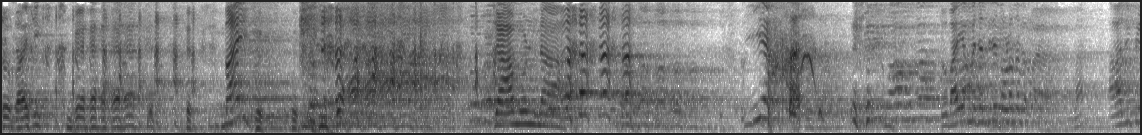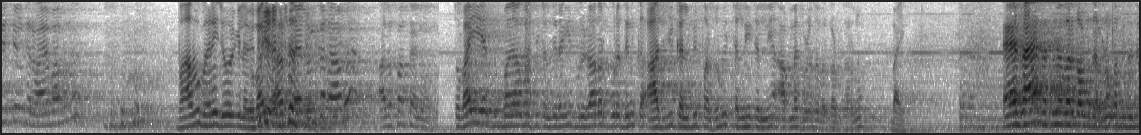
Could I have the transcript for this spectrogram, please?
तो भाई भाई। चामुंडा। ये। तो भाई अब मैं जल्दी से थोड़ा सा हाँ? आज ही फेशियल करवाया बाबू ने। बाबू घनी ज़ोर की लग तो रही भाई है सैलून का नाम है अल्फ़ा सैलून। तो भाई ये मज़ाक मस्ती चलती रहेगी पूरी रात और पूरे दिन आज भी कल भी परसों भी चलनी चलनी है। अब मैं थोड़ा सा वर्कआउट कर लूँ। बाय ऐसा है सच में वर्कआउट कर रहा हूँ कभी सोचे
